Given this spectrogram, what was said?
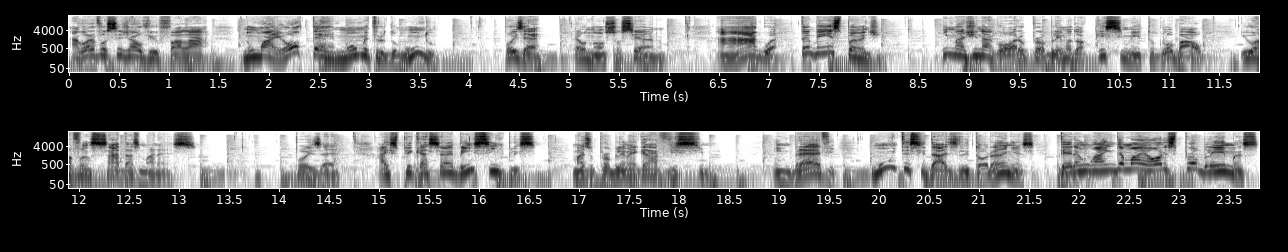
Agora você já ouviu falar no maior termômetro do mundo? Pois é, é o nosso oceano. A água também expande. Imagina agora o problema do aquecimento global e o avançar das marés. Pois é, a explicação é bem simples, mas o problema é gravíssimo. Em breve, muitas cidades litorâneas terão ainda maiores problemas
